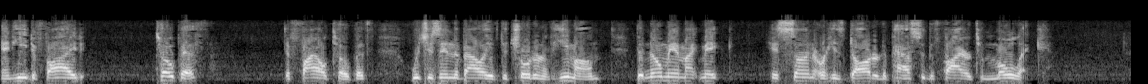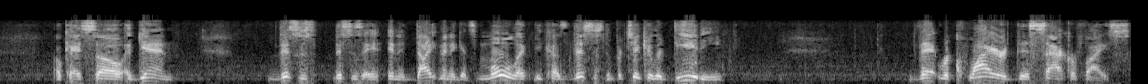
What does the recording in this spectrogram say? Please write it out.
And he defied Topheth, defiled Topheth, which is in the valley of the children of Hinnom, that no man might make his son or his daughter to pass through the fire to Moloch. Okay, so again, this is this is a, an indictment against Moloch because this is the particular deity that required this sacrifice.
